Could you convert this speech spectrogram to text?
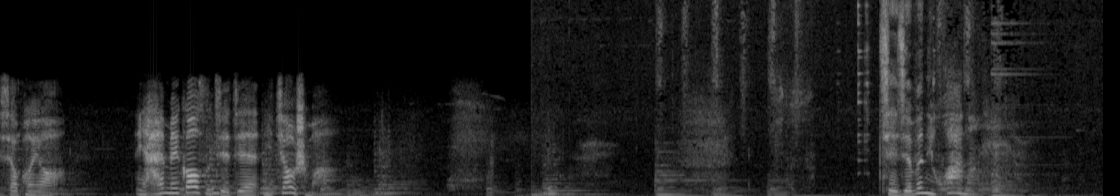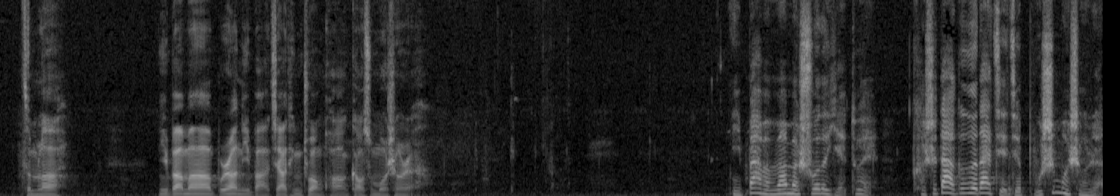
小朋友，你还没告诉姐姐你叫什么？姐姐问你话呢。怎么了？你爸妈不让你把家庭状况告诉陌生人？你爸爸妈妈说的也对，可是大哥哥大姐姐不是陌生人。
